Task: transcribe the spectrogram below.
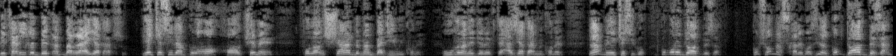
به طریق بدعت بر رعیت افزود. یه کسی رفت گفت آقا حاکم فلان شهر به من بدی می‌کنه. حقوق منو گرفته اذیتم می‌کنه. رفت به یه کسی گفت گفت برو داد بزن. گفت شما مسخره بازی دار گفت داد بزن.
